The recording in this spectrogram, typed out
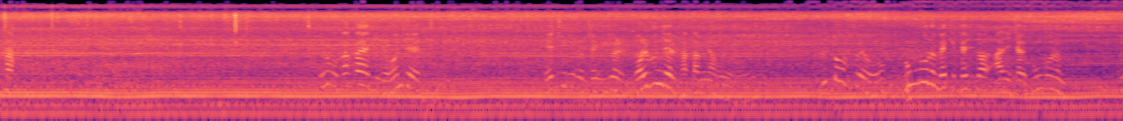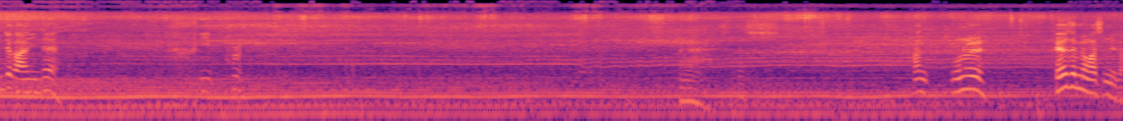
좋다. 이러고 깎아야지. 언제 예측으로 저 이걸 넓은 데를 다 깎냐고요. 끝도 없어요. 공부는 몇 개 되지도 않- 아니 저기 공부는 문제가 아닌데 이 풀. 아, 한 오늘 대여섯 명 왔습니다.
